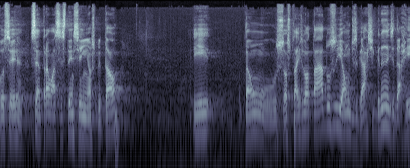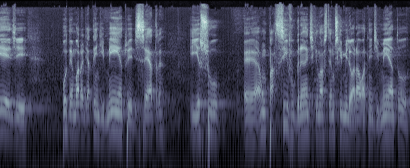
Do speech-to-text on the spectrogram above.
você centrar uma assistência em hospital. E então os hospitais lotados e há um desgaste grande da rede por demora de atendimento e etc. E isso é um passivo grande que nós temos que melhorar o atendimento,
